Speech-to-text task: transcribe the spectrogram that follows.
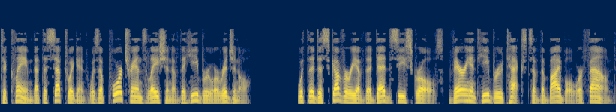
to claim that the Septuagint was a poor translation of the Hebrew original. With the discovery of the Dead Sea Scrolls, variant Hebrew texts of the Bible were found.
